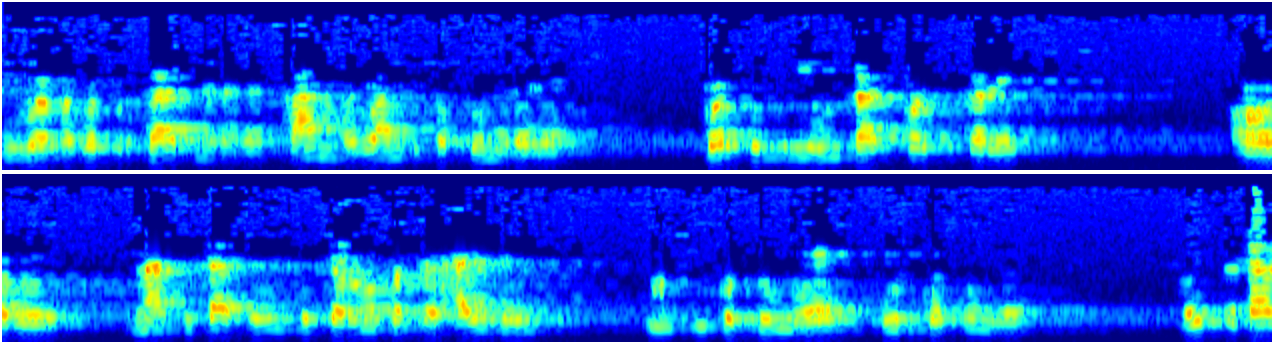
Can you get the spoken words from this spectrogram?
जीवा भगवत प्रसाद में रहे, कान भगवान के शब्दों में रहे स्पर्श इंद्रिय उनका स्पर्श करे, और नासिका से उनके चरणों पर चढ़ाई गई तुलसी को तुंग है फूल को तुंग है। तो इस प्रकार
